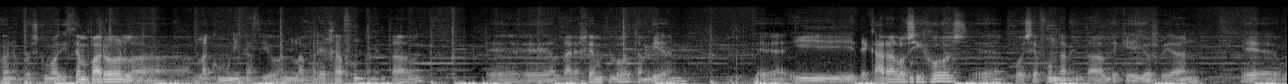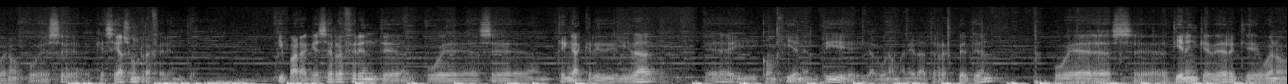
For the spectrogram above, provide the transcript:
Bueno, pues como dice Amparo, la, la comunicación, la pareja fundamental, ¿eh? Eh, el dar ejemplo también. ¿eh? Y de cara a los hijos, pues es fundamental de que ellos vean, bueno, pues que seas un referente. Y para que ese referente pues tenga credibilidad, ¿eh? y confíen en ti y de alguna manera te respeten, pues eh, tienen que ver que, bueno,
